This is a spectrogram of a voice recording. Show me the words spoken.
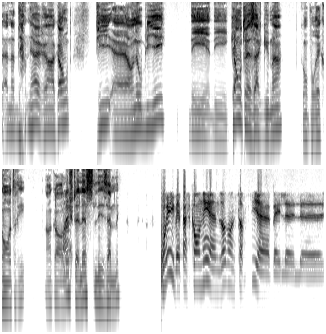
à notre dernière rencontre. Puis euh, on a oublié des, des contre-arguments qu'on pourrait contrer. Encore là, je te laisse les amener. Oui, ben parce qu'on est, euh, nous autres, on est sortis euh, ben, le, le,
